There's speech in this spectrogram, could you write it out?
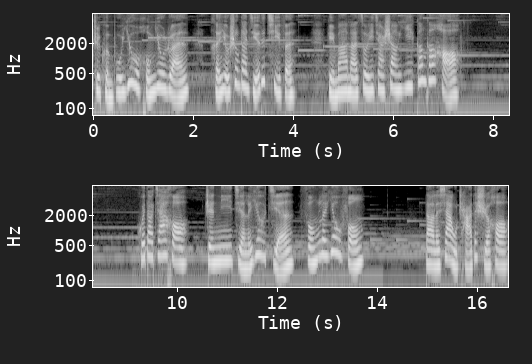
这捆布又红又软，很有圣诞节的气氛，给妈妈做一件上衣刚刚好。”回到家后。珍妮剪了又剪，缝了又缝。到了下午茶的时候，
